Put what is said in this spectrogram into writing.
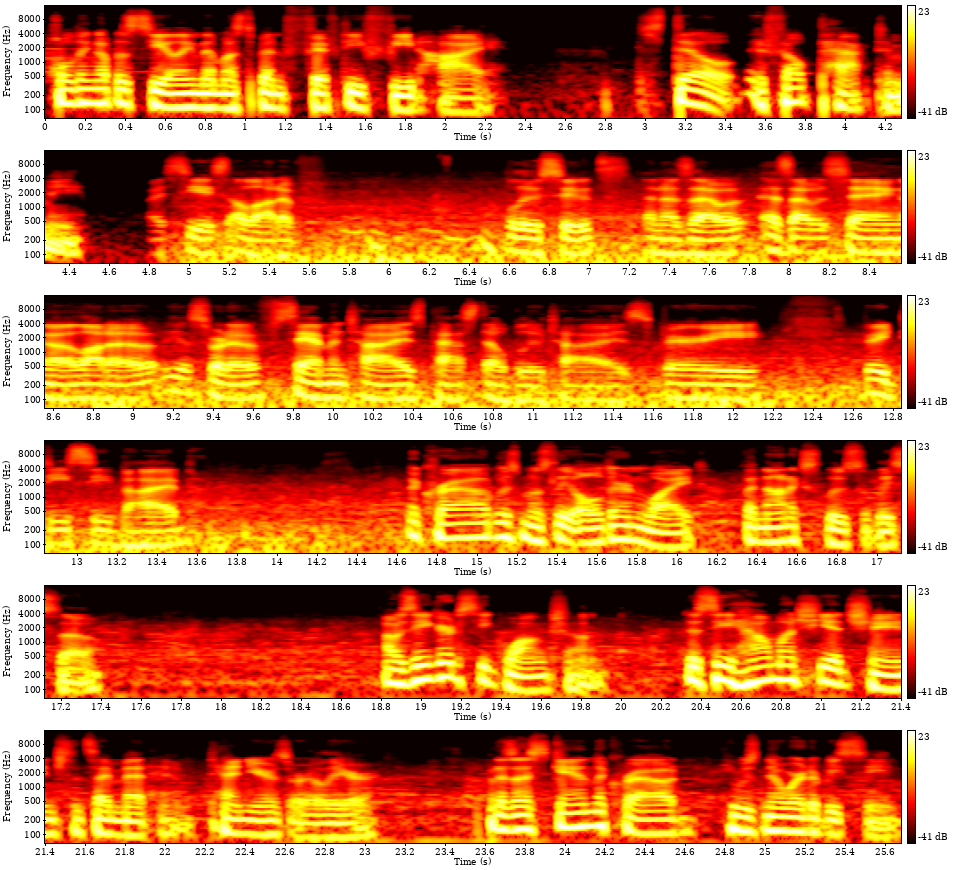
holding up a ceiling that must have been 50 feet high. Still, it felt packed to me. I see a lot of blue suits, and as I, as I was saying, a lot of you know, sort of salmon ties, pastel blue ties, very, very DC vibe. The crowd was mostly older and white, but not exclusively so. I was eager to see Guangcheng, to see how much he had changed since I met him 10 years earlier. But as I scanned the crowd, he was nowhere to be seen.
